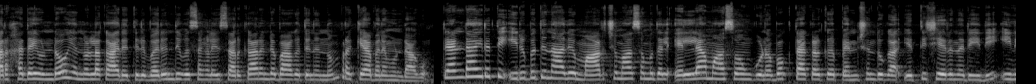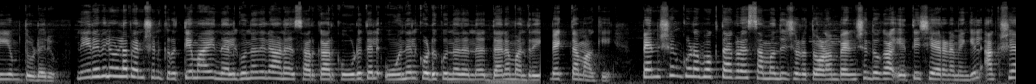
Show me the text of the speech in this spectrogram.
അർഹതയുണ്ടോ എന്നുള്ള കാര്യത്തിൽ വരും ദിവസങ്ങളിൽ സർക്കാരിന്റെ ഭാഗത്തു നിന്നും പ്രഖ്യാപനമുണ്ടാകും. രണ്ടായിരത്തി ഇരുപത്തിനാല് മാർച്ച് മാസം മുതൽ എല്ലാ മാസവും ഗുണഭോക്താക്കൾക്ക് പെൻഷൻ തുക എത്തിച്ചേരുന്ന രീതി ഇനിയും തുടരും. നിലവിലുള്ള പെൻഷൻ കൃത്യമായി നൽകുന്നതിലാണ് സർക്കാർ കൂടുതൽ ഊന്നൽ കൊടുക്കുന്നതെന്ന് ധനമന്ത്രി വ്യക്തമാക്കി. പെൻഷൻ ഗുണഭോക്താക്കളെ സംബന്ധിച്ചിടത്തോളം പെൻഷൻ തുക എത്തിച്ചേരണമെങ്കിൽ അക്ഷയ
